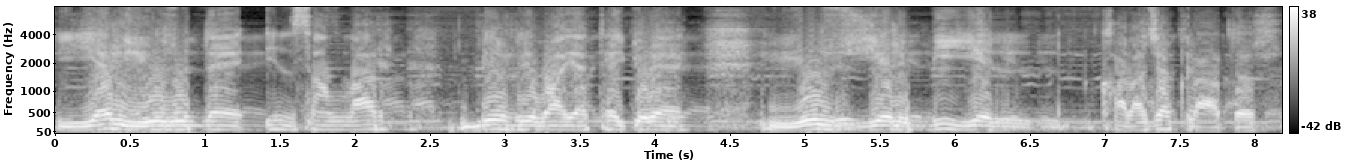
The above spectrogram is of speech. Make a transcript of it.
yeryüzünde insanlar bir rivayete göre 120 yıl kalacaklardır.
